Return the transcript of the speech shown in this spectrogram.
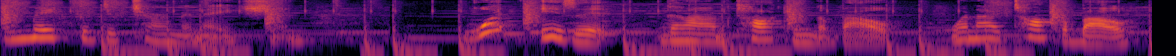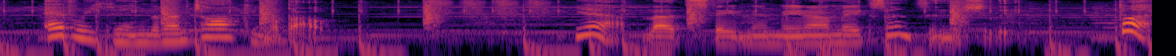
and make the determination. What is it that I'm talking about when I talk about everything that I'm talking about? Yeah, that statement may not make sense initially, but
